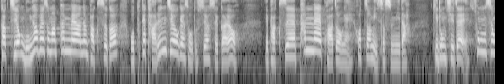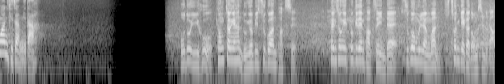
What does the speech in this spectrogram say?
각 지역 농협에서만 판매하는 박스가 어떻게 다른 지역에서도 쓰였을까요? 이 박스의 판매 과정에 허점이 있었습니다. 기동 취재 송승원 기자입니다. 보도 이후 평창의 한 농협이 수거한 박스. 횡성이 표기된 박스인데 수거 물량만 수천 개가 넘습니다.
